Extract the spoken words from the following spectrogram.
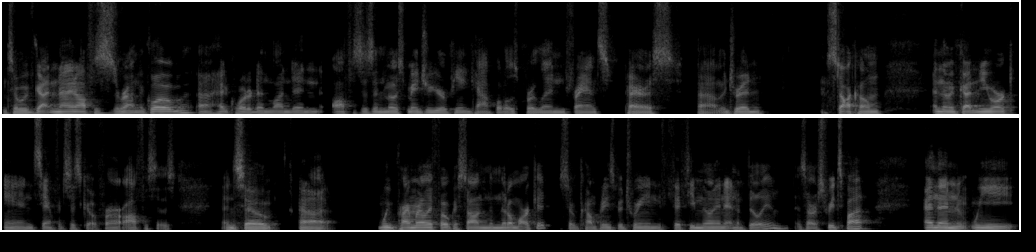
And so we've got nine offices around the globe, uh, headquartered in London, offices in most major European capitals, Berlin, France, Paris, uh, Madrid, Stockholm. And then we've got New York and San Francisco for our offices. And so uh, we primarily focus on the middle market, so companies between 50 million and a billion is our sweet spot. And then we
